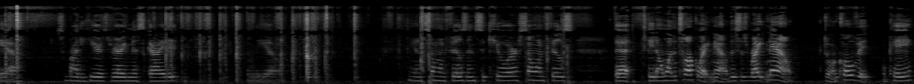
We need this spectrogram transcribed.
Yeah, somebody here is very misguided. Leo. You know, someone feels insecure. Someone feels that they don't want to talk right now. This is right now during COVID, okay?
